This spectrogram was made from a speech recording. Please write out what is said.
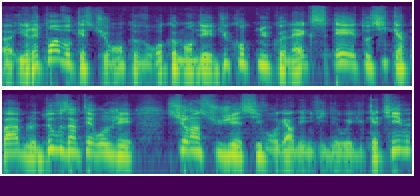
Euh, il répond à vos questions, peut vous recommander du contenu connexe et est aussi capable de vous interroger sur un sujet si vous regardez une vidéo éducative.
